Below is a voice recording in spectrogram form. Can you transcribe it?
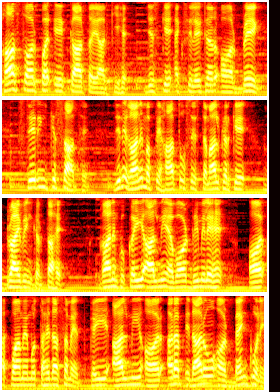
خاص طور پر ایک کار تیار کی ہے، جس کے ایکسیلیٹر اور بریک سٹیرنگ کے ساتھ ہے جنہیں غانم اپنے ہاتھوں سے استعمال کر کے ڈرائیونگ کرتا ہے۔ غانم کو کئی عالمی ایوارڈ بھی ملے ہیں اور اقوام متحدہ سمیت کئی عالمی اور عرب اداروں اور بینکوں نے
